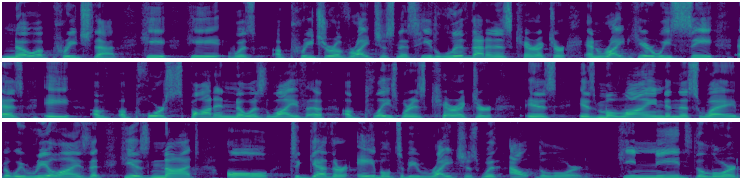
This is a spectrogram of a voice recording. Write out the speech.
Noah preached that. He, he was a preacher of righteousness. He lived that in his character. And right here we see as a, a, a poor spot in Noah's life, a, a place where his character is, is maligned in this way. But we realize that he is not altogether able to be righteous without the Lord. He needs the Lord.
